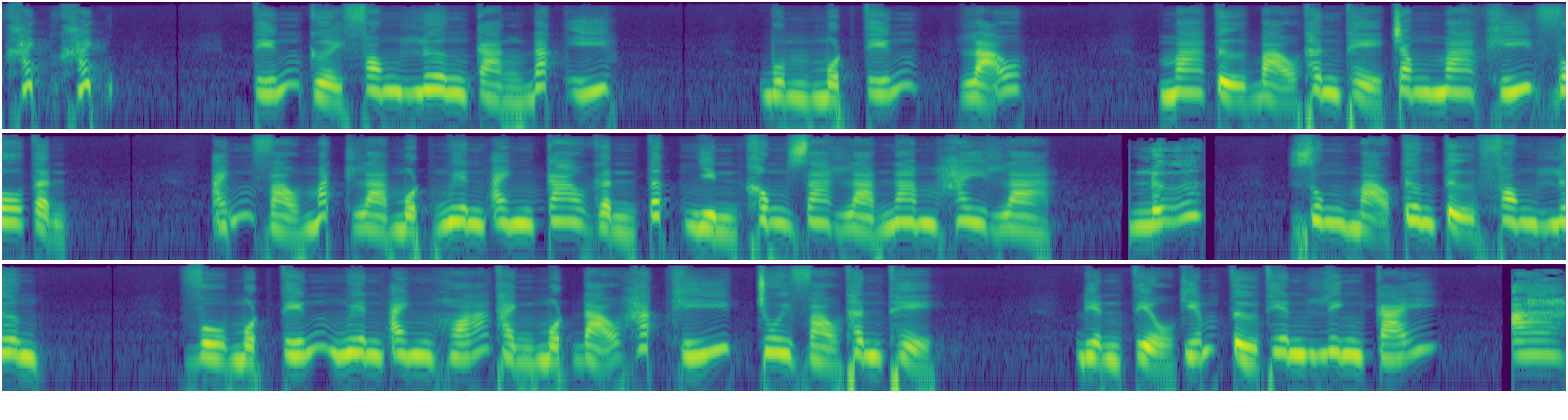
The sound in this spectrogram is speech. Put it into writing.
Khách khách. Tiếng cười phong lương càng đắc ý. Bùm một tiếng, lão. Ma tự bảo thân thể trong ma khí vô tận. Ánh vào mắt là một nguyên anh cao gần tấp nhìn không ra là nam hay là nữ. Dung mạo tương tự phong lương. Vù một tiếng nguyên anh hóa thành một đảo hắc khí chui vào thân thể. điền tiểu kiếm từ thiên linh cái. a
